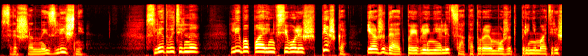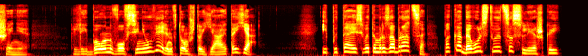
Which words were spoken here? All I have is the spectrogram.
совершенно излишне. Следовательно, либо парень всего лишь пешка и ожидает появления лица, которое может принимать решение, либо он вовсе не уверен в том, что я — это я. И, пытаясь в этом разобраться, пока довольствуется слежкой.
